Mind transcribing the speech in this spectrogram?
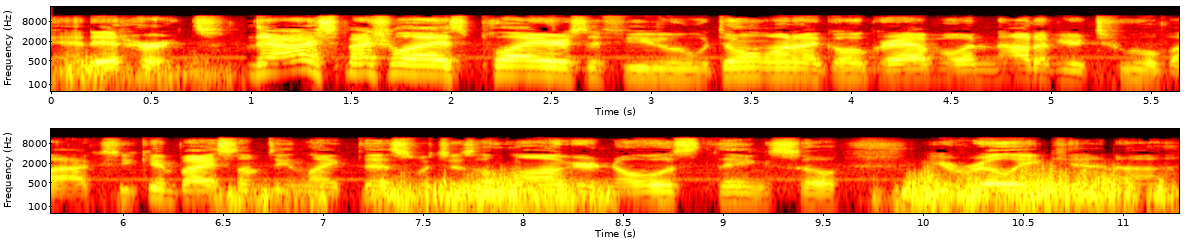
and it hurts. There are specialized pliers if you don't want to go grab one out of your toolbox. You can buy something like this which is a longer nose thing so you really can uh,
